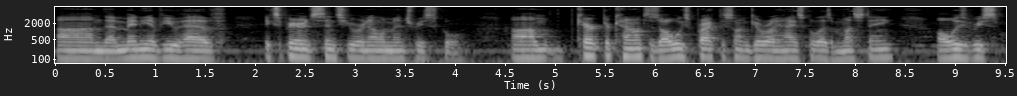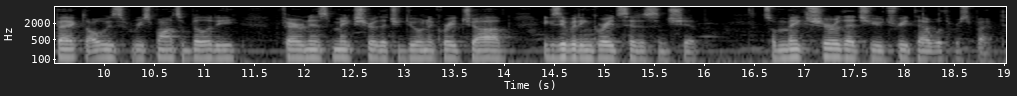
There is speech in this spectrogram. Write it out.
um, that many of you have experienced since you were in elementary school. Um, character counts is always practiced on Gilroy High School as a Mustang. Always respect, always responsibility, fairness. Make sure that you're doing a great job, exhibiting great citizenship. So make sure that you treat that with respect.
